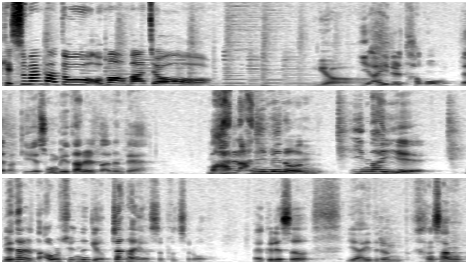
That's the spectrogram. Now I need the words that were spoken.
개수만 봐도 어마어마하죠. 이야. 이 아이를 타고 내가 계속 메달을 따는데 말 아니면은 이 나이에 메달을 따올 수 있는 게 없잖아요 스포츠로. 예, 그래서 이 아이들은 항상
